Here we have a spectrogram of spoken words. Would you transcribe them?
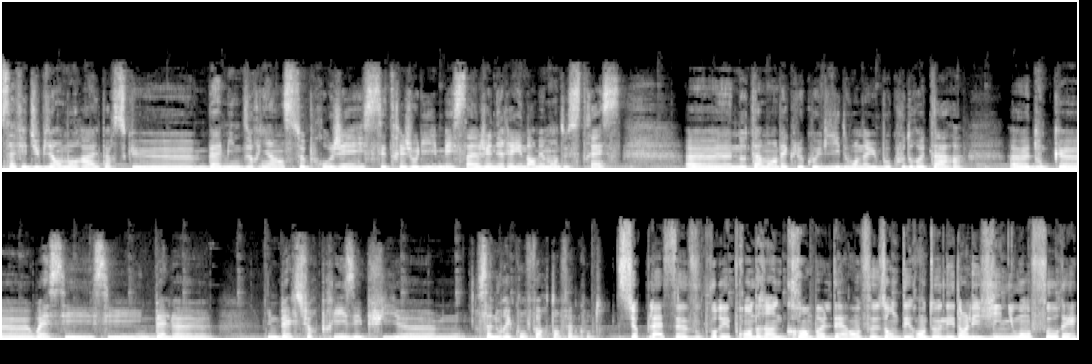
Ça fait du bien au moral parce que bah, mine de rien, ce projet c'est très joli, mais ça a généré énormément de stress, notamment avec le Covid où on a eu beaucoup de retard. Donc ouais, c'est c'est une belle une belle surprise et puis euh, ça nous réconforte en fin de compte. Sur place, vous pourrez prendre un grand bol d'air en faisant des randonnées dans les vignes ou en forêt.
